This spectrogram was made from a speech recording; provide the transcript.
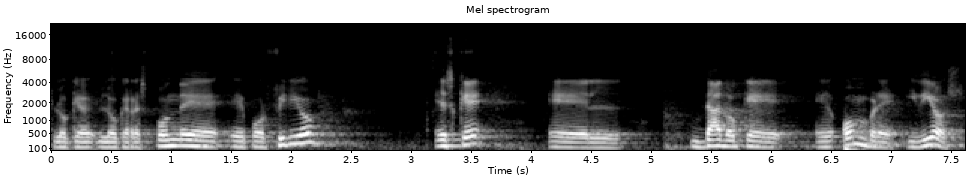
lo que, lo que responde eh, Porfirio es que, dado que el hombre y Dios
